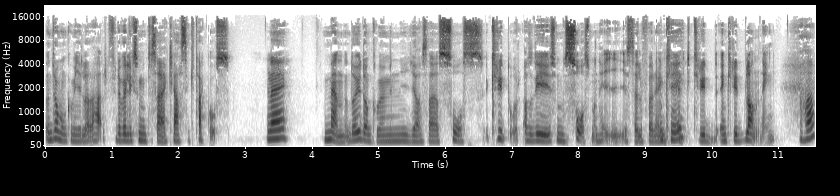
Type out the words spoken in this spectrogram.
undrar om hon kommer gilla det här. För det var liksom inte så här classic tacos. Nej. Men då har ju de kommit med nya så här såskryddor. Alltså det är ju som en sås man har i istället för en, Okej. ett krydd, en kryddblandning. Aha.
